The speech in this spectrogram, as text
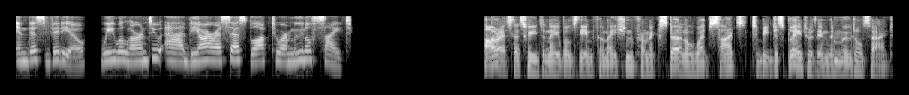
In this video, we will learn to add the RSS block to our Moodle site. RSS feed enables the information from external websites to be displayed within the Moodle site.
